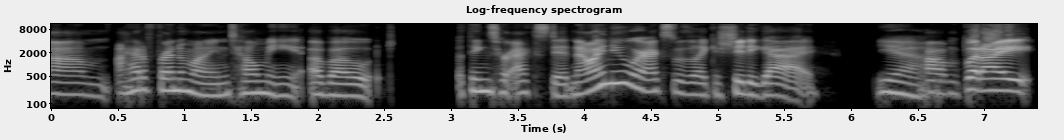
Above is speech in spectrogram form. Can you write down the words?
um I had a friend of mine tell me about things her ex did. Now I knew her ex was like a shitty guy. Yeah. Um, but I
